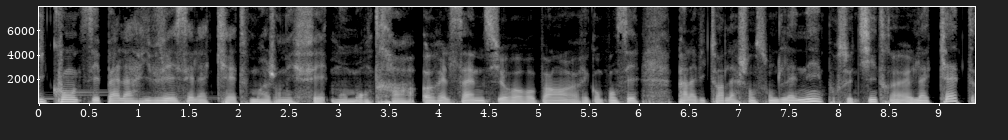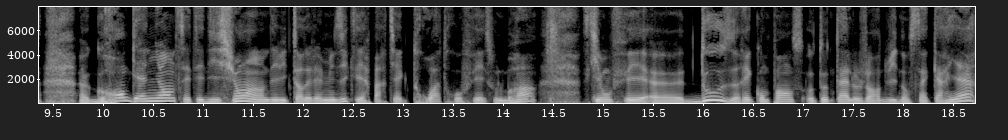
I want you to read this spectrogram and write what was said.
Qui compte, c'est pas l'arrivée, c'est la quête. Moi, j'en ai fait mon mantra. Orelsan sur Europe 1, euh, récompensé par la victoire de la chanson de l'année pour ce titre, euh, La Quête. Euh, Grand gagnant de cette édition hein, des victoires de la musique. Il est reparti avec trois trophées sous le bras, ce qui ont fait euh, 12 récompenses au total aujourd'hui dans sa carrière.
